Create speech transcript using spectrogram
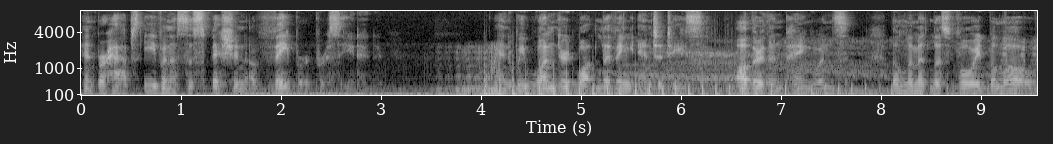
and perhaps even a suspicion of vapor proceeded. And we wondered what living entities, other than penguins, the limitless void below,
